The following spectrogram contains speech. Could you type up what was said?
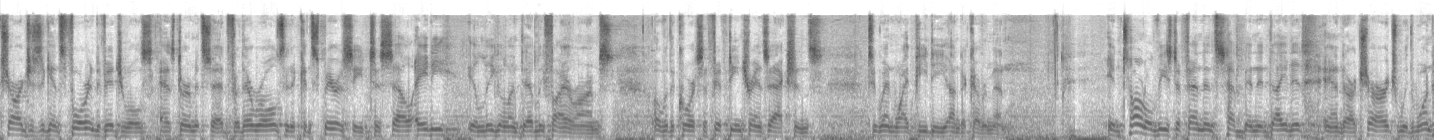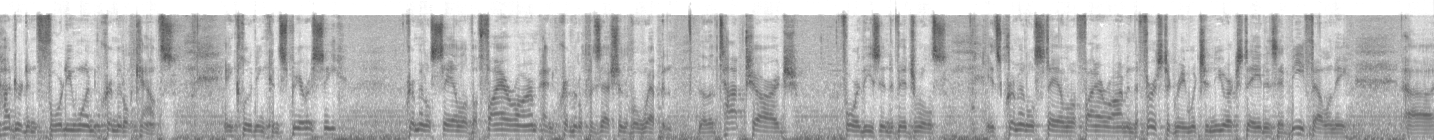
charges against four individuals, as Dermot said, for their roles in a conspiracy to sell 80 illegal and deadly firearms over the course of 15 transactions to NYPD undercover men. In total, these defendants have been indicted and are charged with 141 criminal counts, including conspiracy, criminal sale of a firearm, and criminal possession of a weapon. Now, the top charge for these individuals is criminal sale of a firearm in the first degree, which in New York State is a B felony, uh,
